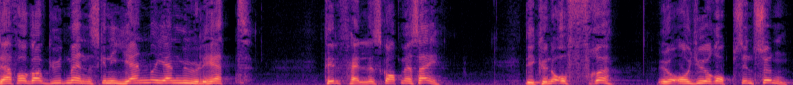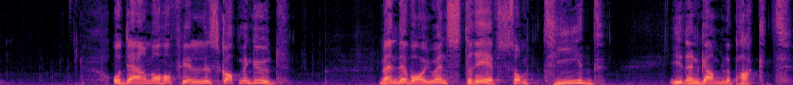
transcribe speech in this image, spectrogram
Derfor gav Gud menneskene igjen og igjen mulighet til fellesskap med seg. De kunne ofre og gjøre opp sin synd, og dermed ha fellesskap med Gud. Men det var jo en strevsom tid i den gamle pakt,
